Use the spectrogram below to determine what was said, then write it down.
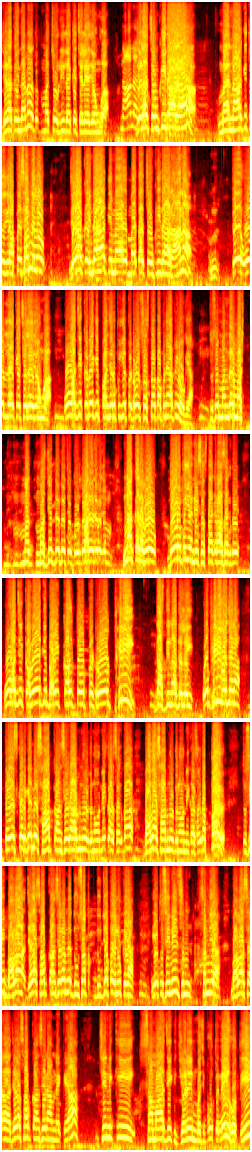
ਜਿਹੜਾ ਕਹਿੰਦਾ ਨਾ ਮੈਂ ਝੋਲੀ ਲੈ ਕੇ ਚਲੇ ਜਾਊਂਗਾ। ਜਿਹੜਾ ਚੌਕੀਦਾਰ ਆ ਮੈਂ ਨਾ ਕਿ ਤੁਸੀਂ ਆਪੇ ਸਮਝ ਲਓ। ਜਿਹੜਾ ਉਹ ਕਹਿੰਦਾ ਕਿ ਮੈਂ ਮੈਂ ਤਾਂ ਚੌਕੀਦਾਰ ਆ ਨਾ ਤੇ ਉਹ ਲੈ ਕੇ ਚਲੇ ਜਾਊਂਗਾ। ਉਹ ਅੱਜ ਕਵੇ ਕਿ 5 ਰੁਪਏ ਪੈਟਰੋਲ ਸਸਤਾ ਤਾਂ ਆਪਣੇ ਆਪ ਹੀ ਹੋ ਗਿਆ। ਤੁਸੀਂ ਮੰਦਿਰ ਮਸਜਿਦ ਦੇ ਵਿੱਚ ਗੁਰਦੁਆਰੇ ਦੇ ਵਿੱਚ ਨੱਕ ਰਗੜੋ 2 ਰੁਪਏ ਨਹੀਂ ਸਸਤਾ ਕਰਾ ਸਕਦੇ। ਉਹ ਅੱਜ ਕਵੇ ਕਿ ਭਾਈ ਕੱਲ ਤੋਂ ਪੈਟਰੋਲ ਫ੍ਰੀ 10 ਦਿਨਾਂ ਦੇ ਲਈ। ਉਹ ਫ੍ਰੀ ਹੋ ਜਾਣਾ। ਤੇ ਇਸ ਕਰਕੇ ਮੈਂ ਸਾਹਿਬ ਕਾਂਸੀ ਰਾਮ ਨੂੰ ਇਗਨੋਰ ਨਹੀਂ ਕਰ ਸਕਦਾ। ਬਾਬਾ ਸਾਹਿਬ ਨੂੰ ਇਗਨੋਰ ਨਹੀਂ ਕਰ ਸਕਦਾ। ਪਰ ਤੁਸੀਂ ਬਾਬਾ ਜਿਹੜਾ ਸਾਹਿਬ ਕਾਂਸੀ ਰਾਮ ਨੇ ਦੂਸਰਾ ਦੂਜਾ ਪਹਿਲੂ ਕਿਹਾ ਇਹ ਤੁਸੀਂ ਨਹੀਂ ਸਮ- ਸਮਝਿਆ। ਬਾਬਾ ਜਿਹੜਾ ਸਾਹਿਬ ਕਾਂਸੀ ਰਾਮ ਨੇ ਕਿਹਾ जिनकी सामाजिक जड़ें मजबूत नहीं होती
